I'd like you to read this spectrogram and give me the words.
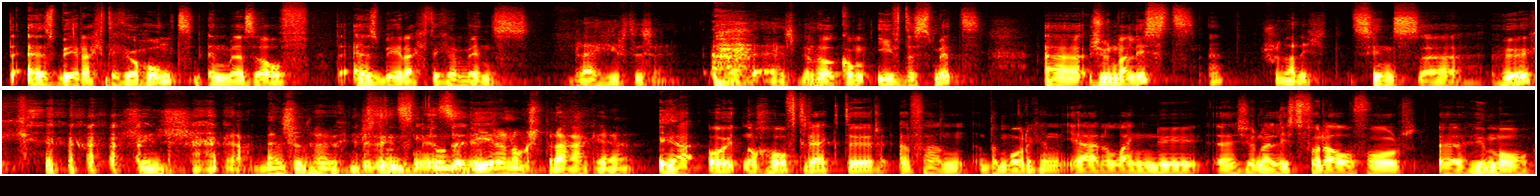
de ijsbeerachtige hond en mijzelf, de ijsbeerachtige mens. Blij hier te zijn, bij de ijsbeer. welkom Yves de Smet, uh, journalist. Hè? Journalist. Sinds uh, heug. Sinds ja, mensenheugenis, Sinds toen, toen de dieren nog spraken. Ja. ja, ooit nog hoofdredacteur van De Morgen, jarenlang. Nu journalist vooral voor Humo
